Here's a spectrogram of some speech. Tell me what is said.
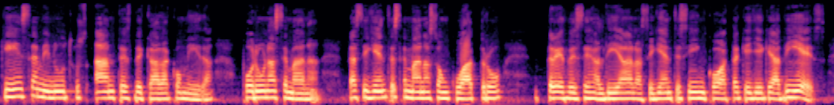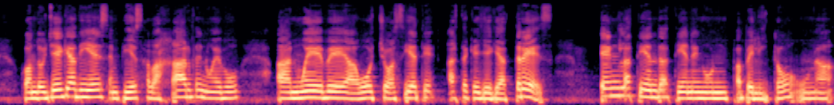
15 minutos antes de cada comida por una semana. La siguiente semana son cuatro, tres veces al día, la siguiente cinco, hasta que llegue a diez. Cuando llegue a diez, empieza a bajar de nuevo a nueve, a ocho, a siete, hasta que llegue a tres. En las tiendas tienen un papelito, unas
